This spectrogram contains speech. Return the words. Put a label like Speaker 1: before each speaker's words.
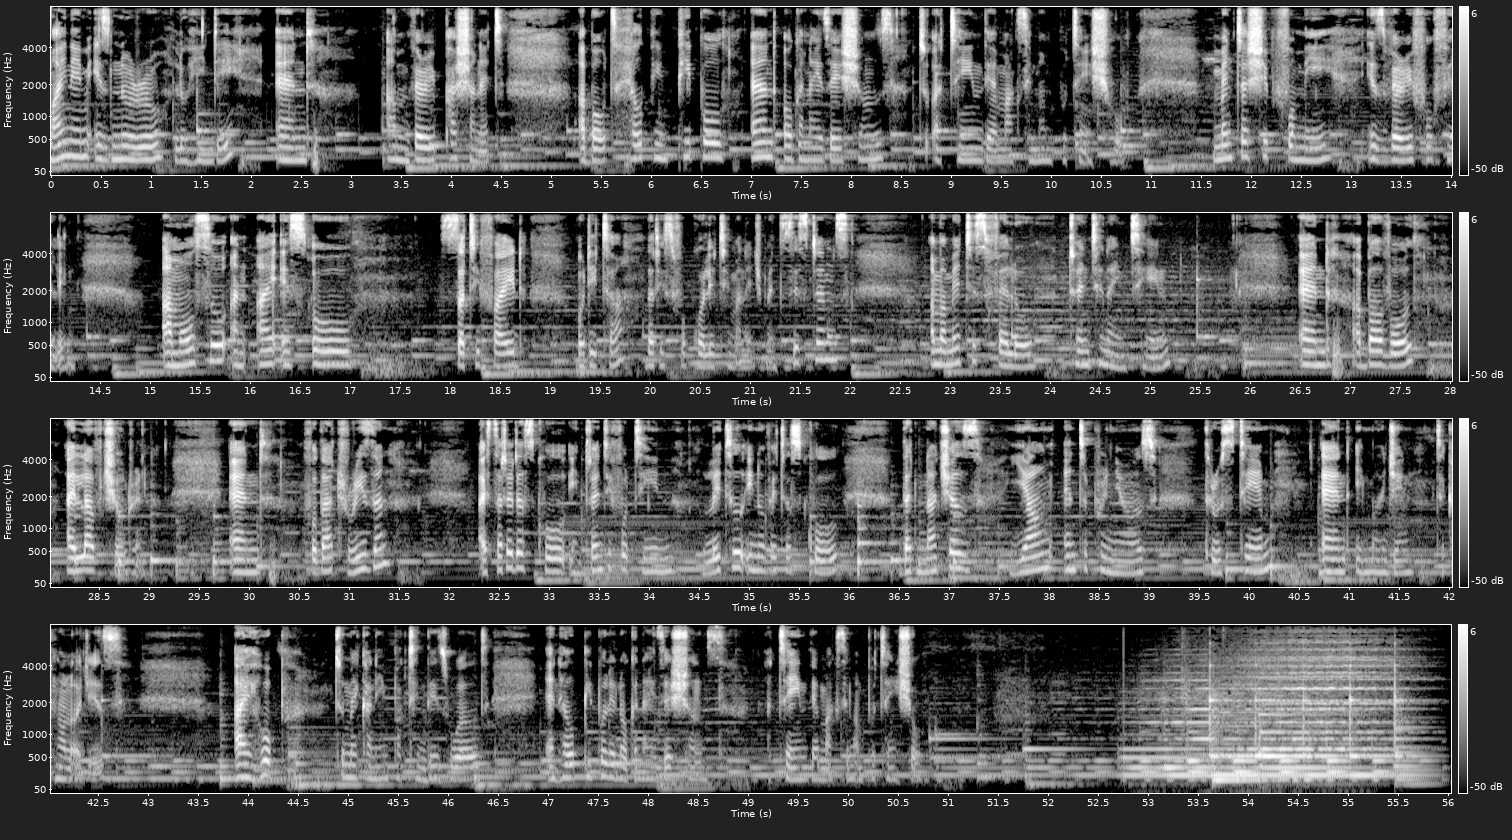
Speaker 1: My name is Nuru Luhindi, and I'm very passionate about helping people and organizations to attain their maximum potential. Mentorship for me is very fulfilling. I'm also an ISO certified auditor, that is for quality management systems. I'm a Metis Fellow 2019, and above all, I love children. And for that reason, I started a school in 2014, Little Innovator School, that nurtures young entrepreneurs through STEM and emerging technologies. I hope to make an impact in this world and help people and organizations attain their maximum potential.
